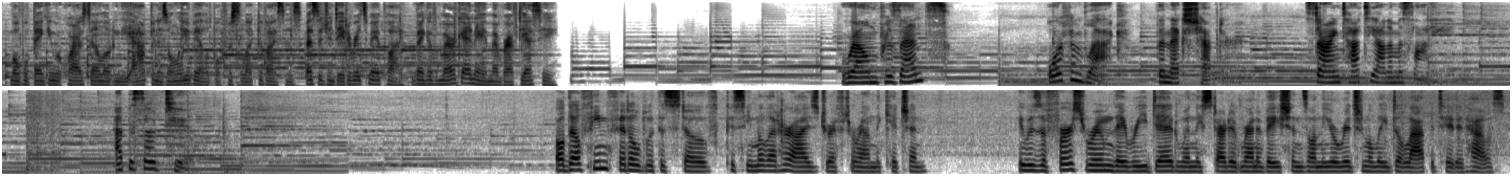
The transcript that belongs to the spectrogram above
Mobile banking requires downloading the app and is only available for select devices. Message and data rates may apply. Bank of America and a member FDIC. Realm presents Orphan Black, The Next Chapter, starring Tatiana Maslany. Episode 2 While Delphine fiddled with the stove, Cosima let her eyes drift around the kitchen. It was the first room they redid when they started renovations on the originally dilapidated house,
